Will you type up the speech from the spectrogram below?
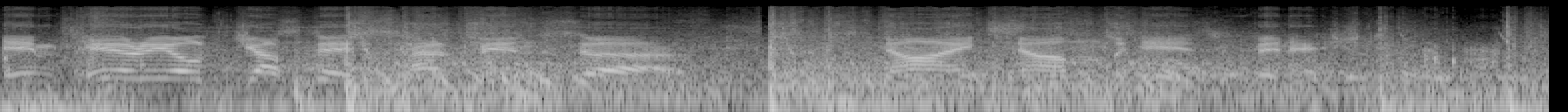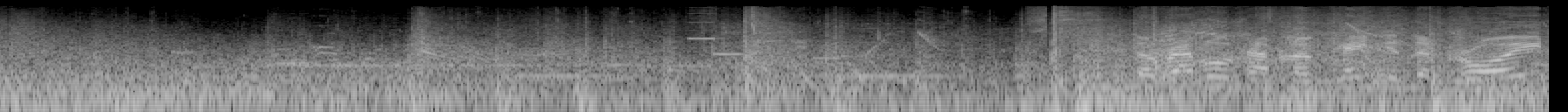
Imperial justice has been served. Nien Nunb is finished. The rebels have located the droid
